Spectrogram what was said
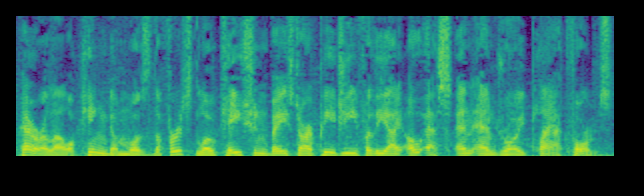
Parallel Kingdom was the first location-based RPG for the iOS and Android platforms.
